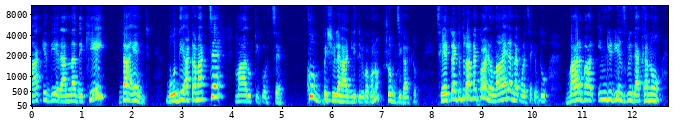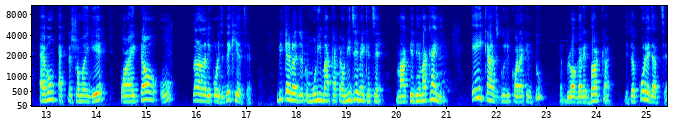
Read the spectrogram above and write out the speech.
মাকে দিয়ে রান্না দেখিয়েই দ্য এন্ড বৌদি আটা মাখছে, মা রুটি করছে। খুব বেশি হলে হার্ডলি তুমি কখনো সবজি কাটো। ছেলেটা কিন্তু রান্না করে না মাই রান্না করেছে, কিন্তু বারবার ইনগ্রিডিয়েন্টসগুলি দেখানো এবং একটা সময় গিয়ে কড়াইটাও ও লাড়ালাড়ি করেছে, দেখিয়েছে। বিকেলবেলা যেরকম মুড়ি মাখাটাও নিজে মেখেছে, মাকে দিয়ে মাখায়নি। এই কাজগুলি করা কিন্তু ব্লগারের দরকার, যেটা করে যাচ্ছে।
